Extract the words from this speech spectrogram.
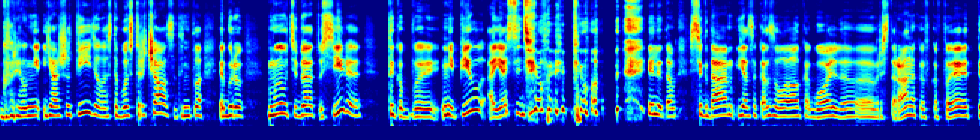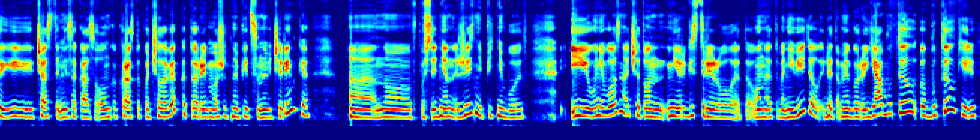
говорил, я же видела, с тобой встречался, ты не пила. Я говорю, мы у тебя тусили, ты как бы не пил, а я сидела и пила. Или там всегда я заказывала алкоголь э, в ресторанах и в кафе, ты часто не заказывал. Он как раз такой человек, который может напиться на вечеринке, но в повседневной жизни пить не будет. И у него, значит, он не регистрировал это, он этого не видел. Или там я говорю, я бутыл, бутылки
